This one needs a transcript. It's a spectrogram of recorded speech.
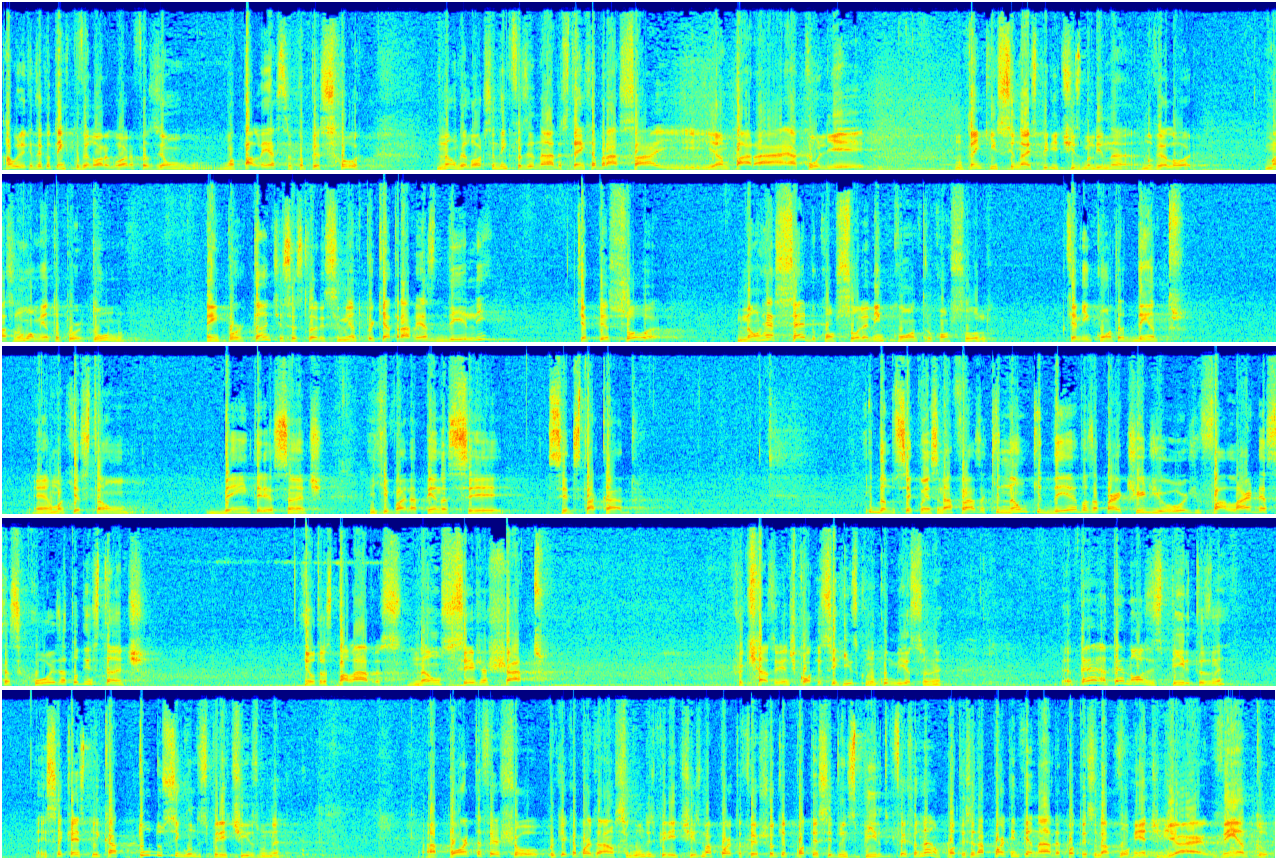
Ah, Uri, quer dizer que eu tenho que ir para o velório agora fazer um, uma palestra para a pessoa? Não, velório você não tem que fazer nada, você tem que abraçar e, e amparar, acolher. Não tem que ensinar espiritismo ali na, no velório. Mas no momento oportuno, é importante esse esclarecimento porque é através dele que a pessoa não recebe o consolo, ela encontra o consolo, porque ela encontra dentro. É uma questão bem interessante e que vale a pena ser, ser destacado. E dando sequência na frase, que não que devas a partir de hoje falar dessas coisas a todo instante. Em outras palavras, não seja chato porque às vezes a gente corre esse risco no começo, né? Até, até nós espíritas, né? Aí você quer explicar tudo segundo o Espiritismo, né? A porta fechou. Por que, que a porta. Ah, segundo o Espiritismo, a porta fechou, que pode ter sido um espírito que fechou. Não, pode ter sido a porta empenada, pode ter sido uma corrente de ar, o vento.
